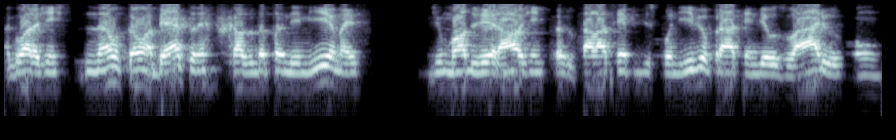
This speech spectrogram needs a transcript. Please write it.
Agora a gente não tão aberto, né, por causa da pandemia, mas de um modo geral a gente está lá sempre disponível para atender o usuário com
